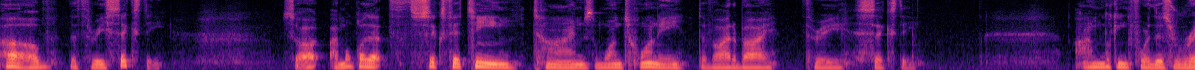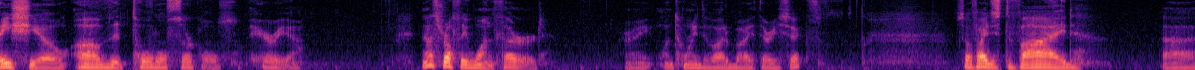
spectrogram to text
of the 360. So I multiply that 615 times 120 divided by 360. I'm looking for this ratio of the total circles area. Now that's roughly one third, right? 120 divided by 36. So if I just divide uh,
